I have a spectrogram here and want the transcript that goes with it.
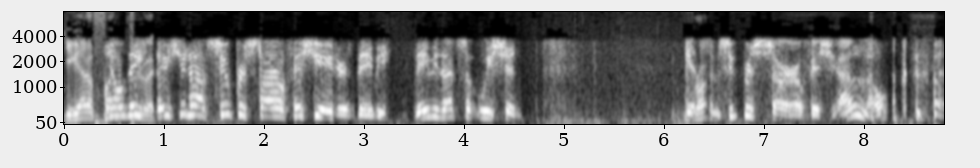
You got to fight you know, they through it. they should have superstar officiators. Maybe maybe that's what we should get some superstar officiators. I don't know.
